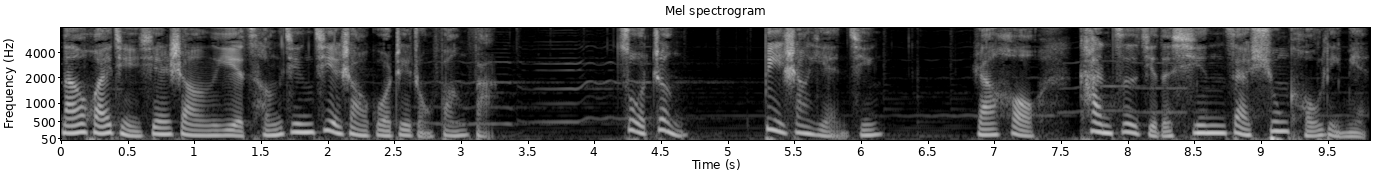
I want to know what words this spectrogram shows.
南怀瑾先生也曾经介绍过这种方法：坐正，闭上眼睛，然后看自己的心在胸口里面。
